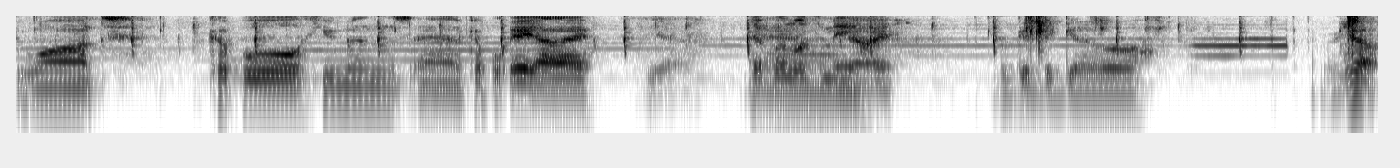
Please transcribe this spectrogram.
we want a couple humans and a couple AI. Yeah. Definitely want some AI. We're good to go. There we go.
